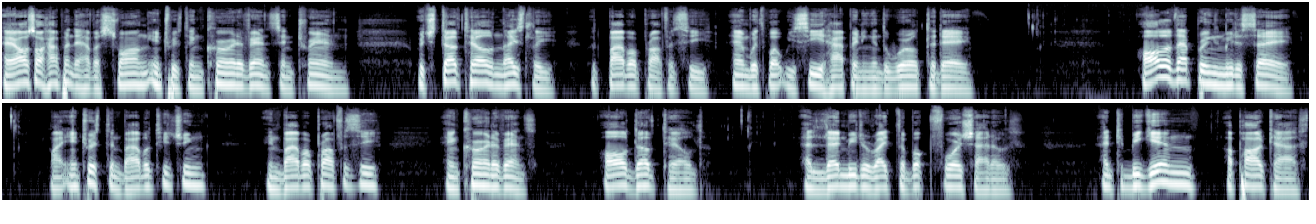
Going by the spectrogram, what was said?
I also happen to have a strong interest in current events and trends, which dovetail nicely with Bible prophecy and with what we see happening in the world today. All of that brings me to say my interest in Bible teaching, in Bible prophecy, and current events all dovetailed and led me to write the book Foreshadows and to begin a podcast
